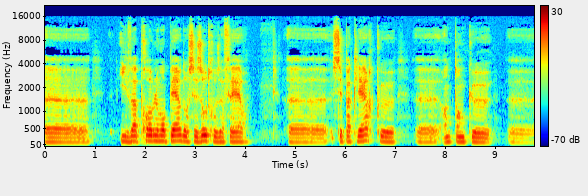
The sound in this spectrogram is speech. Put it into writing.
il va probablement perdre ses autres affaires. c'est pas clair que euh, en tant que euh,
